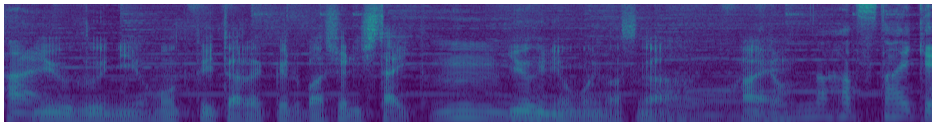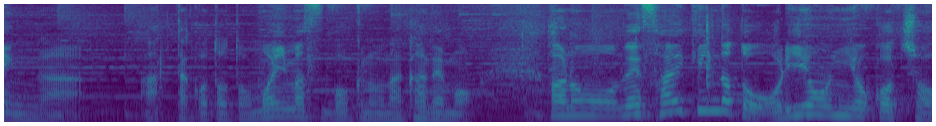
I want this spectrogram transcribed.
はい。いうふうに思っていただける場所にしたいとうんいうふうに思いますが、もうはい。いろんな初体験があったことと思います僕の中でも。あのね最近だとオリオン横丁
